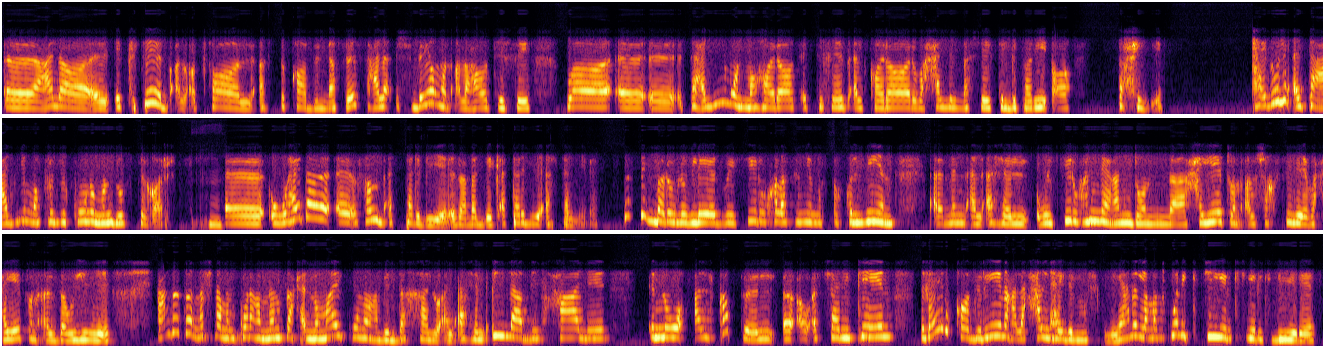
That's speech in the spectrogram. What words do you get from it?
آه على اكتاب الأطفال الثقة بالنفس على إشباعهم العاطفي وتعليمهم مهارات اتخاذ القرار وحل المشاكل بطريقة صحية. هدول التعليم المفروض يكونوا منذ الصغر. آه وهذا آه صلب التربية إذا بدك التربية السليمة. بس يكبروا الأولاد ويصيروا خلص هن مستقلين آه من الأهل ويصيروا هن عندهم حياتهم الشخصية وحياتهم الزوجية. عادة نحن بنكون عم ننصح إنه ما يكونوا عم يتدخلوا الأهل إلا بحالة إنه الكابل أو الشريكين غير قادرين على حل هذه المشكلة، يعني لما تكون كثير كثير كبيرة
